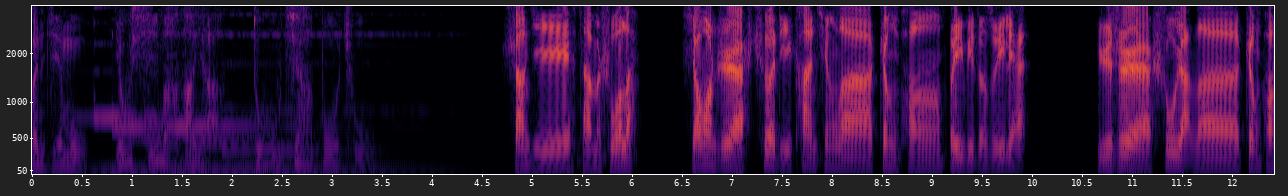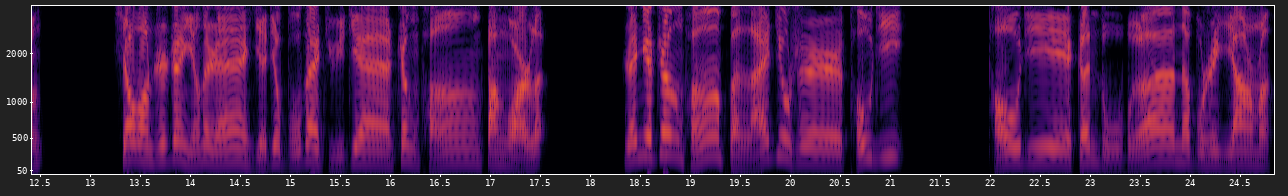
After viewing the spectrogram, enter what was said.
本节目由喜马拉雅独家播出。上集咱们说了，萧望之彻底看清了郑鹏卑鄙的嘴脸，于是疏远了郑鹏。萧望之阵营的人也就不再举荐郑鹏当官了。人家郑鹏本来就是投机，投机跟赌博那不是一样吗？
